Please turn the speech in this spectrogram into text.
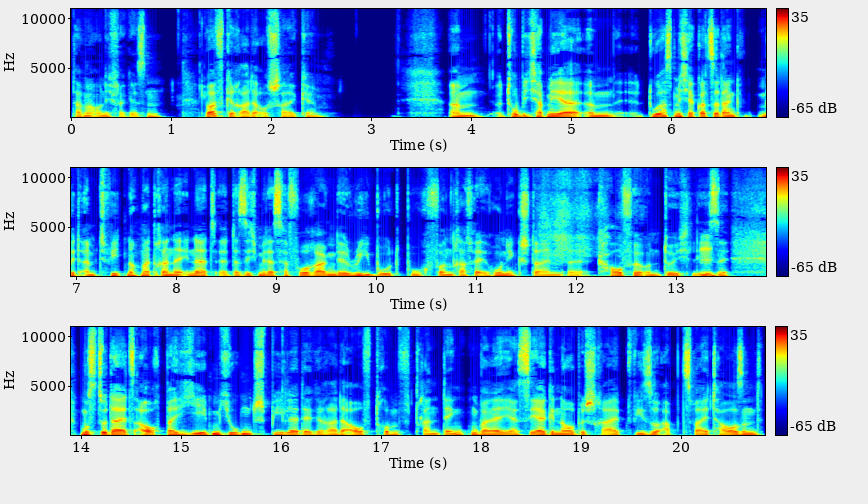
Darf man auch nicht vergessen. Läuft gerade auf Schalke. Ähm, Tobi, ich habe mir ja, ähm, du hast mich ja Gott sei Dank mit einem Tweet nochmal dran erinnert, äh, dass ich mir das hervorragende Reboot-Buch von Raphael Honigstein äh, kaufe und durchlese. Musst du da jetzt auch bei jedem Jugendspieler, der gerade auftrumpft, dran denken, weil er ja sehr genau beschreibt, wie so ab 2000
